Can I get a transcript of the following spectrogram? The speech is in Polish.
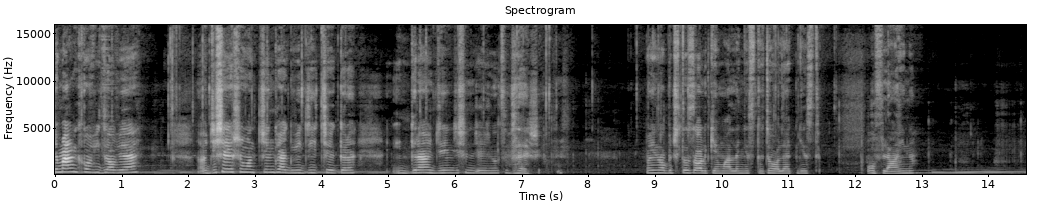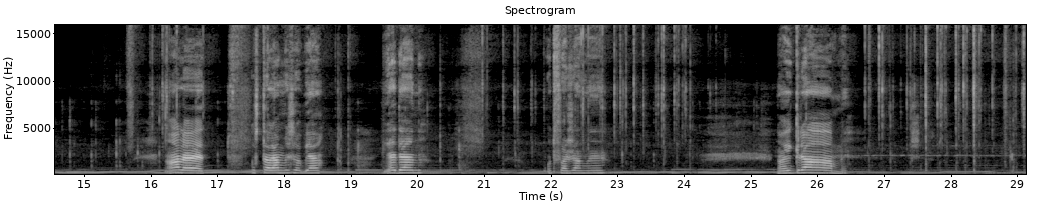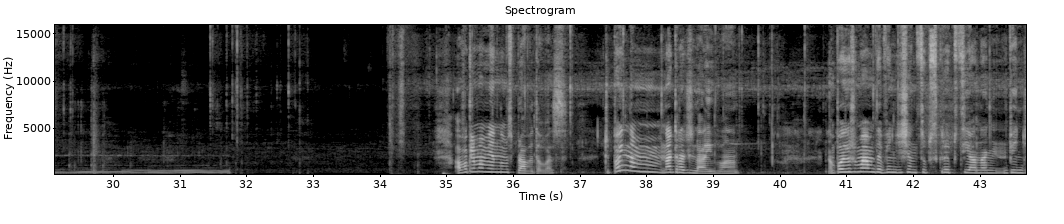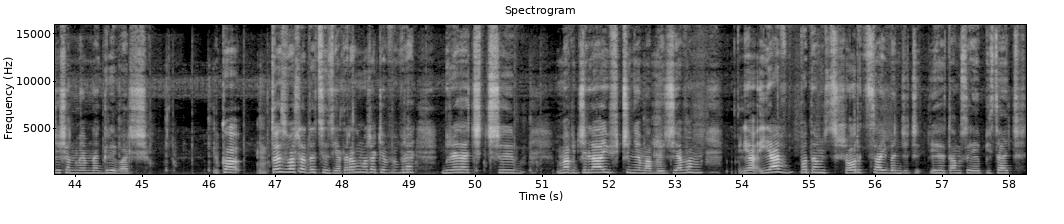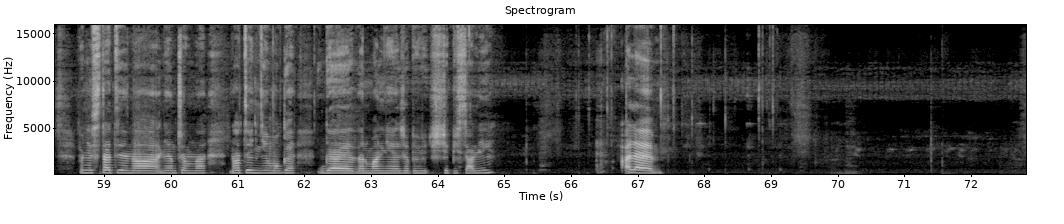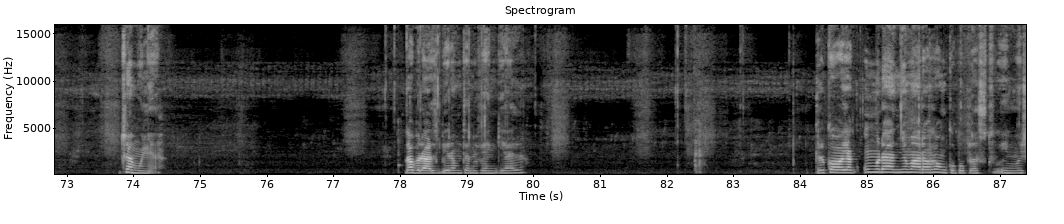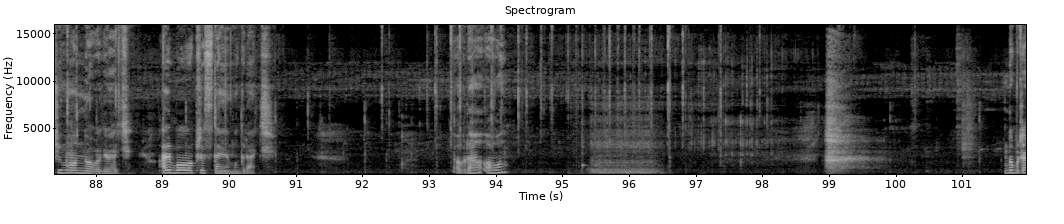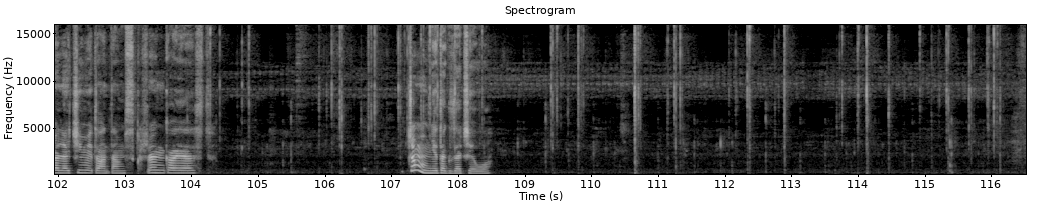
Siemanko widzowie. W dzisiejszym odcinku, jak widzicie, gra, gram 99 nocy w lesie. Powinno być to z Olkiem, ale niestety Olek jest offline. No ale ustalamy sobie jeden. Utwarzamy. No i gramy. A w ogóle mam jedną sprawę do Was. Czy powinnam nagrać live'a? No bo już mam te 50 subskrypcji, a na 50 miałem nagrywać. Tylko to jest Wasza decyzja. Teraz możecie wybra- wybrać, czy ma być live, czy nie ma być. Ja Wam... Ja, ja potem z shortsa i będziecie tam sobie pisać, bo niestety na, nie wiem czemu na, na tym nie mogę normalnie, żebyście pisali. Ale czemu nie? Dobra, zbieram ten węgiel. Tylko jak umrę, nie ma rachunku po prostu i musimy od nowa grać. Albo przestajemy grać. Dobra, o. Dobra, lecimy, tam, tam skrzynka jest. Czemu mnie tak zacięło?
